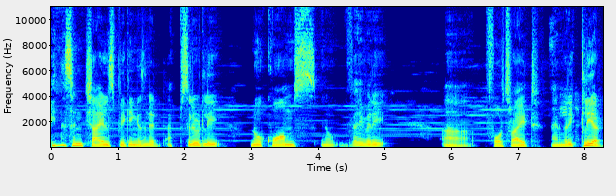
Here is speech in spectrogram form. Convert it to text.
innocent child speaking, isn't it? Absolutely no qualms, you know, very, very uh, forthright and very clear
